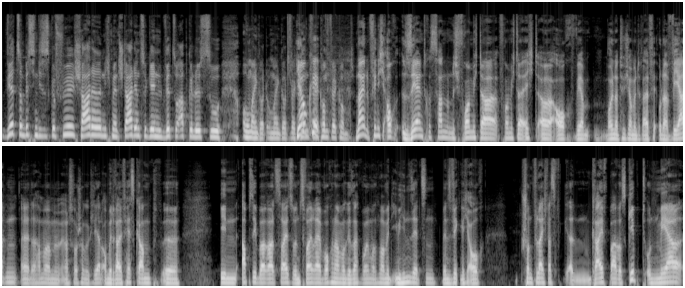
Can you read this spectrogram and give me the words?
wird so ein bisschen dieses Gefühl, schade, nicht mehr ins Stadion zu gehen, wird so abgelöst zu, oh mein Gott, oh mein Gott, wer Ja, kommt, okay. wer kommt, wer kommt. Nein, finde ich auch sehr interessant und ich freue mich da, freue mich da echt äh, auch. Wir wollen natürlich auch mit Ralf oder werden, äh, da haben wir dem MSV schon geklärt, auch mit Ralf Heskamp äh, in absehbarer Zeit, so in zwei drei Wochen haben wir gesagt, wollen wir uns mal mit ihm hinsetzen, wenn es wirklich auch schon vielleicht was äh, Greifbares gibt und mehr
